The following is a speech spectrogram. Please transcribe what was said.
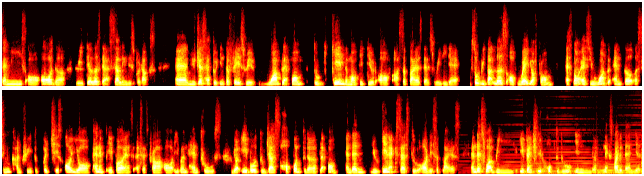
SMEs or all the retailers that are selling these products. And you just have to interface with one platform to gain the multitude of uh, suppliers that's really there. So regardless of where you're from, as long as you want to enter a single country to purchase all your pen and paper and etc or even hand tools you're able to just hop onto the platform and then you gain access to all these suppliers and that's what we eventually hope to do in the next five to ten years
